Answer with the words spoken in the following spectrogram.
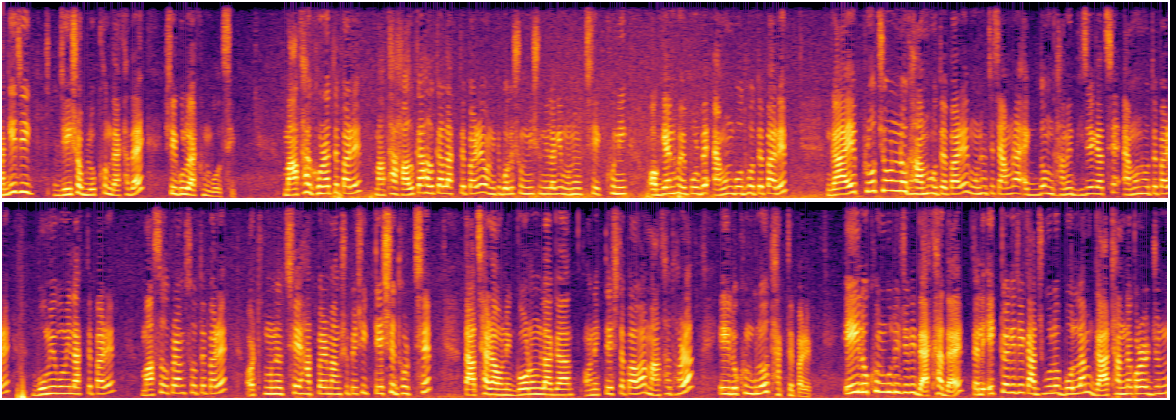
আগে যে যেই সব লক্ষণ দেখা দেয়, সেগুলো এখন বলছি। মাথা ঘোরাতে পারে, মাথা হালকা হালকা লাগতে পারে, অনেকে বলে শূন্য শূন্য লাগে, মনে হচ্ছে এক্ষুনি অজ্ঞান হয়ে পড়বে, এমন বোধ হতে পারে। গায়ে প্রচণ্ড ঘাম হতে পারে, মনে হচ্ছে চামড়া একদম ঘামে ভিজে গেছে, এমন হতে পারে, বমি বমি লাগতে পারে। মাসল ক্র্যাম্পস হতে পারে। অর্থাৎ মনে হচ্ছে হাত পায়ের মাংসপেশি টেসে ধরছে। তাছাড়া অনেক গরম লাগা, অনেক তেষ্টা পাওয়া, মাথা ধরা, এই লক্ষণগুলোও থাকতে পারে। এই লক্ষণগুলি যদি দেখা দেয়, তাহলে একটু আগে যে কাজগুলো বললাম, গা ঠান্ডা করার জন্য,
